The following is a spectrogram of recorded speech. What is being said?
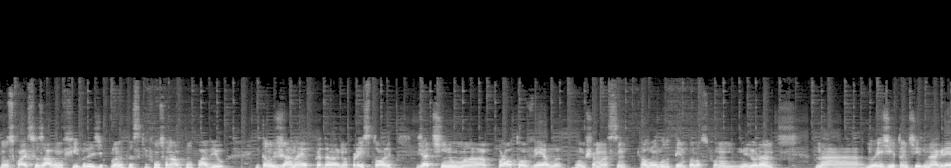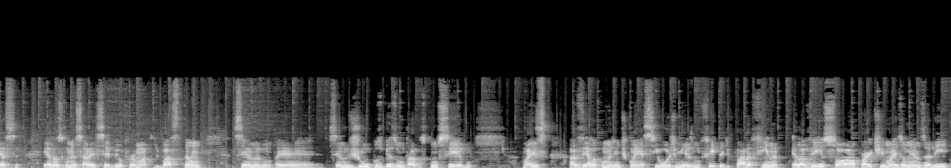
nos quais se usavam fibras de plantas que funcionavam como pavio. Então, já na época da na pré-história, já tinha uma protovela, vamos chamar assim. Ao longo do tempo, elas foram melhorando. Na, no Egito Antigo e na Grécia, elas começaram a receber o formato de bastão, sendo, é, sendo juncos besuntados com sebo. Mas a vela como a gente conhece hoje mesmo, feita de parafina, ela veio só a partir mais ou menos ali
